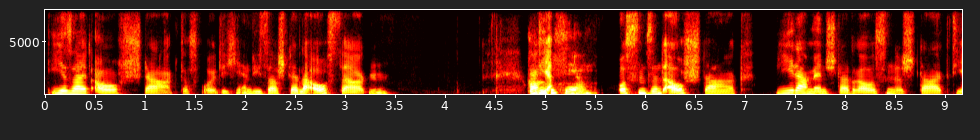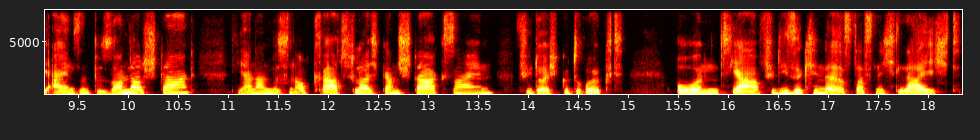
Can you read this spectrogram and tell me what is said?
ihr seid auch stark, das wollte ich an dieser Stelle auch sagen. Und die Danke sehr. Außen sind auch stark. Jeder Mensch da draußen ist stark. Die einen sind besonders stark, die anderen müssen auch gerade vielleicht ganz stark sein. Fühlt euch gedrückt. Und ja, für diese Kinder ist das nicht leicht.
